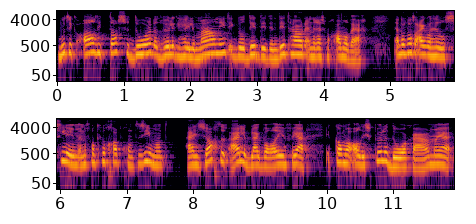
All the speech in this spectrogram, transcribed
moet ik al die tassen door? Dat wil ik helemaal niet. Ik wil dit, dit en dit houden en de rest mag allemaal weg. En dat was eigenlijk wel heel slim en dat vond ik heel grappig om te zien, want hij zag dus eigenlijk blijkbaar al in van, ja, ik kan wel al die spullen doorgaan, maar ja,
